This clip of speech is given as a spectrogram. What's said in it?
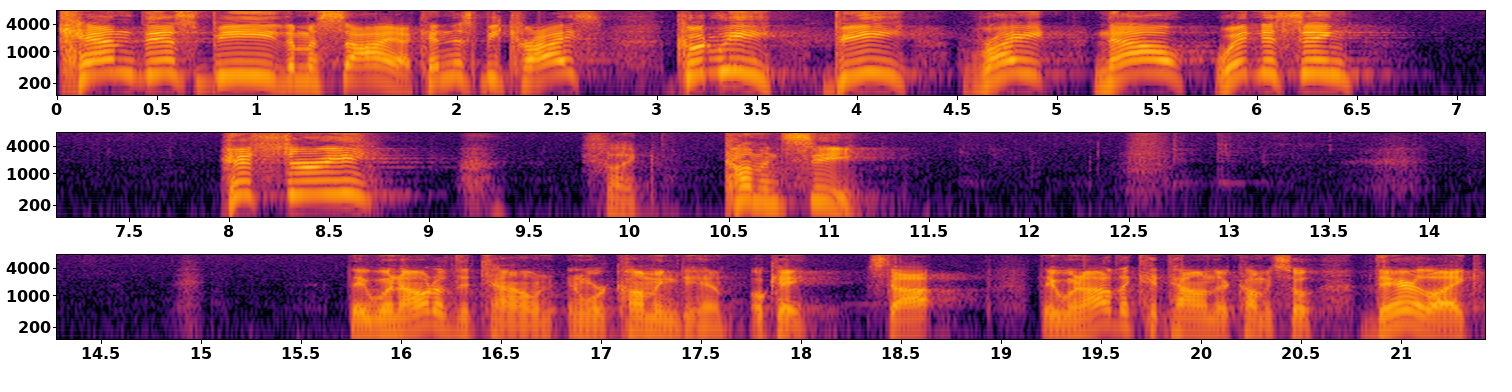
Can this be the Messiah? Can this be Christ? Could we be right now witnessing history? He's like, come and see. They went out of the town and were coming to him. Okay, stop. They went out of the town, and they're coming. So they're like,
